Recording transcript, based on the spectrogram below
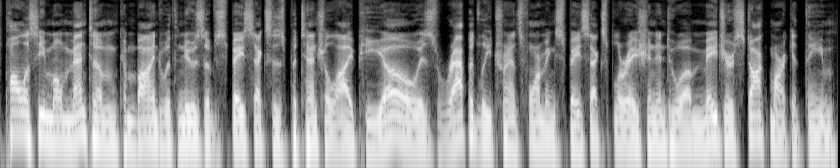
policy momentum, combined with news of SpaceX's potential IPO, is rapidly transforming space exploration into a major stock market theme.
